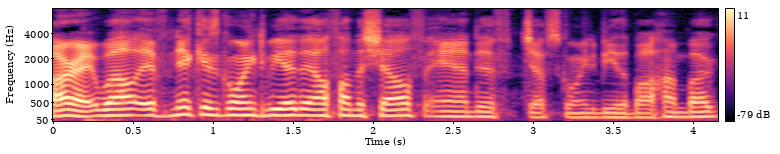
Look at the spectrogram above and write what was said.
All right. Well, if Nick is going to be the elf on the shelf, and if Jeff's going to be the bah humbug,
